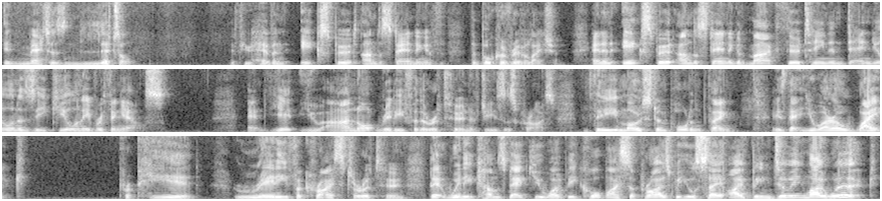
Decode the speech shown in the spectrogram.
it matters little if you have an expert understanding of the book of Revelation and an expert understanding of Mark 13 and Daniel and Ezekiel and everything else. And yet you are not ready for the return of Jesus Christ. The most important thing is that you are awake, prepared, ready for Christ to return. That when he comes back, you won't be caught by surprise, but you'll say, I've been doing my work.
